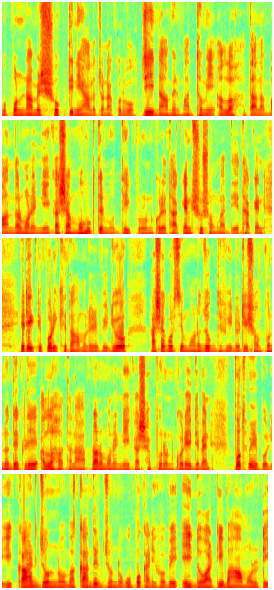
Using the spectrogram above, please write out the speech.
গোপন নামের শক্তি নিয়ে আলোচনা করব, যেই নামের মাধ্যমে আল্লাহ তালা বান্দার মনে নিয়ে আসা মুহূর্তের মধ্যেই পূরণ করে থাকেন, সুসংবাদ দিয়ে থাকেন। এটি একটি পরীক্ষিত আমলের ভিডিও। আশা করছি মনোযোগ দিয়ে ভিডিওটি সম্পূর্ণ দেখলে আল্লাহ তালা আপনার মনে নিয়ে আসা পূরণ করে দেবেন। প্রথমেই বলি, কার জন্য বা কাদের জন্য উপকারী হবে এই দোয়াটি বা আমলটি।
